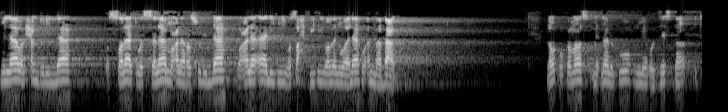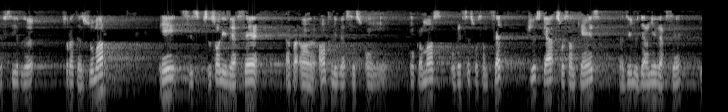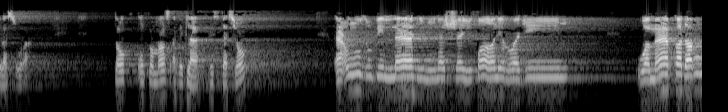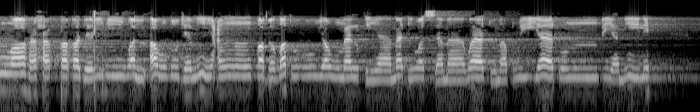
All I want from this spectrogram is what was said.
بسم الله والحمد لله والصلاة والسلام على رسول الله وعلى آله وصحبه ومن والاه أما بعد Donc on commence maintenant le cours numéro 10 dans le tafsir de Surat al-Zumar et ce sont les versets entre les versets on, on commence au verset 67 jusqu'à 75 c'est-à-dire le dernier verset de la surah Donc, on commence avec la récitation. أعوذ بالله من الشيطان الرجيم وما قدر الله حق قدره والأرض جميعا قبضته يوم القيامة والسماوات مطويات بيمينه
